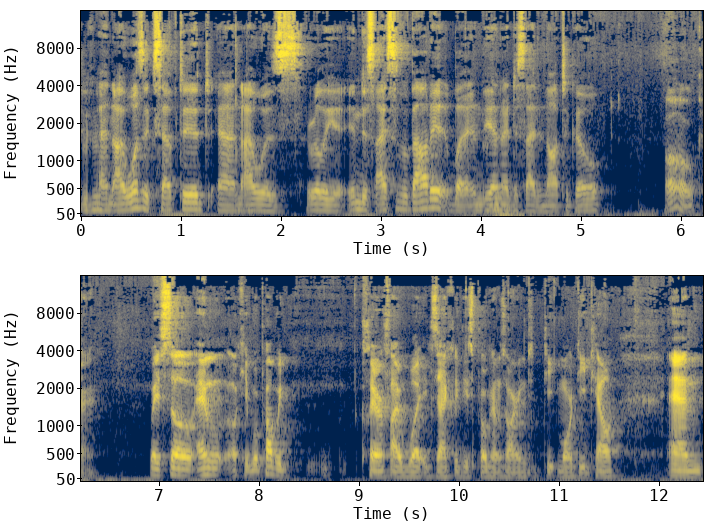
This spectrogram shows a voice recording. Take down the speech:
Mm-hmm. and I was accepted, and I was really indecisive about it, but in the Mm-hmm. end, I decided not to go. Oh, okay. Wait, so and okay, we'll probably clarify what exactly these programs are in de- more detail. And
